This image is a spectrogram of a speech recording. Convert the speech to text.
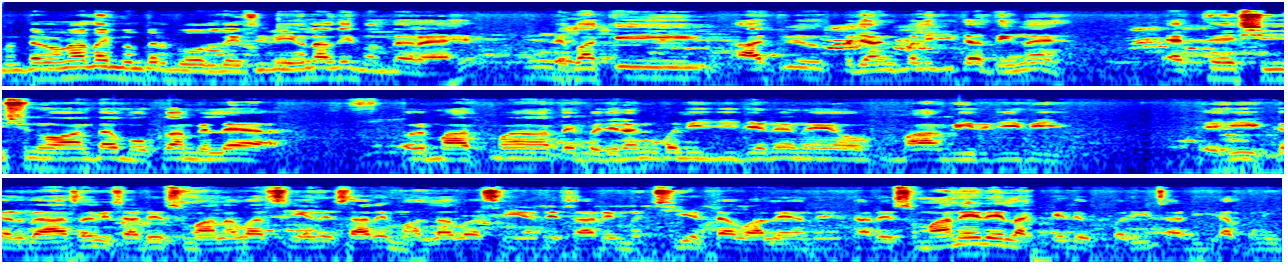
ਮੰਦਿਰ, ਉਹਨਾਂ ਦਾ ਹੀ ਮੰਦਿਰ ਬੋਲਦੇ ਸੀ ਵੀ ਉਹਨਾਂ ਦਾ ਹੀ ਮੰਦਿਰ ਹੈ ਇਹ। ਤੇ ਬਾਕੀ ਅੱਜ ਬਜਰੰਗ ਬਲੀ ਜੀ ਦਾ ਦਿਨ ਹੈ। ਇੱਥੇ ਸ਼ੀਸ਼ ਨਵਾਉਣ ਦਾ ਮੌਕਾ ਮਿਲਿਆ। ਪਰਮਾਤਮਾ ਤੇ ਬਜਰੰਗ ਬਲੀ ਜੀ ਜਿਹੜੇ ਨੇ ਉਹ ਮਹਾਂਵੀਰ ਜੀ ਦੀ ਇਹੀ ਇੱਕ ਅਰਦਾਸ ਹੈ ਵੀ ਸਾਡੇ ਸਮਾਨਾ ਵਾਸੀਆਂ ਦੇ, ਸਾਰੇ ਮਹੱਲਾ ਵਾਸੀਆਂ ਦੇ, ਸਾਰੇ ਮੱਛੀ ਅੱਡਾ ਵਾਲਿਆਂ ਦੇ ਸਾਰੇ ਸਮਾਨੇ ਦੇ ਇਲਾਕੇ ਦੇ ਉੱਪਰ ਹੀ ਸਾਡੀ ਆਪਣੀ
